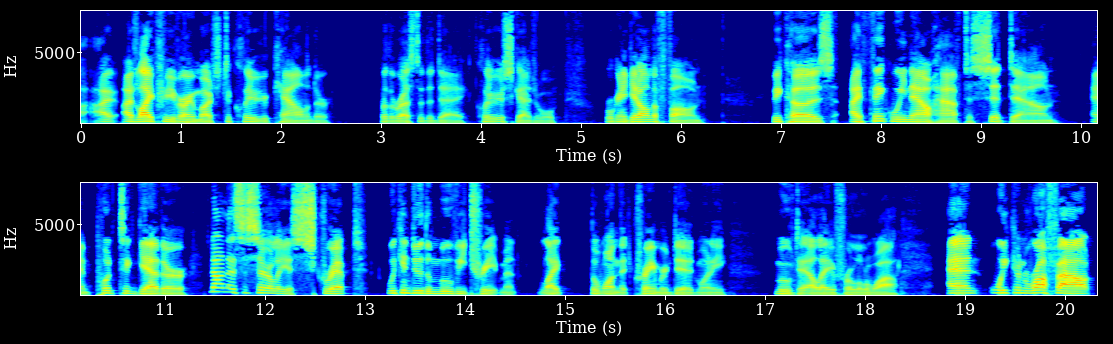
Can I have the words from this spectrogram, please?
I, I'd like for you very much to clear your calendar for the rest of the day, clear your schedule, we're going to get on the phone because I think we now have to sit down and put together not necessarily a script. We can do the movie treatment like the one that Kramer did when he moved to LA for a little while. And we can rough out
